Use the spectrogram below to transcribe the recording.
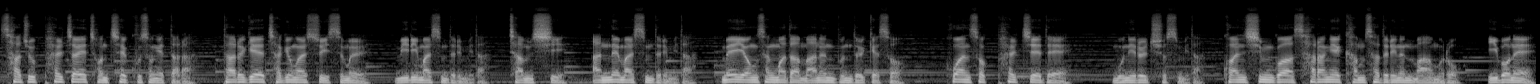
사주 팔자의 전체 구성에 따라 다르게 작용할 수 있음을 미리 말씀드립니다. 잠시 안내 말씀드립니다. 매 영상마다 많은 분들께서 호환석 팔찌에 대해 문의를 주셨습니다. 관심과 사랑에 감사드리는 마음으로 이번에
